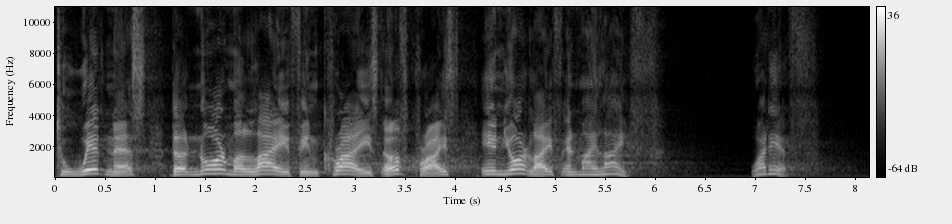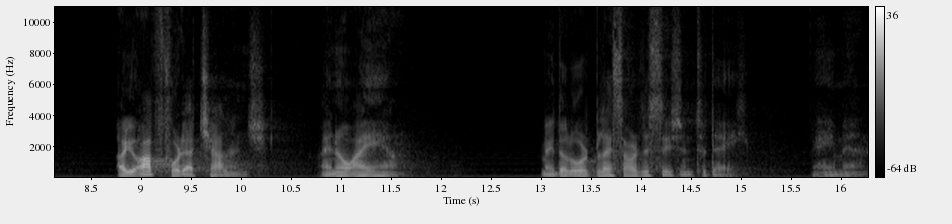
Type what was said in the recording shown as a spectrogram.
to witness the normal life in Christ, of Christ, in your life and my life? What if? Are you up for that challenge? I know I am. May the Lord bless our decision today. Amen.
